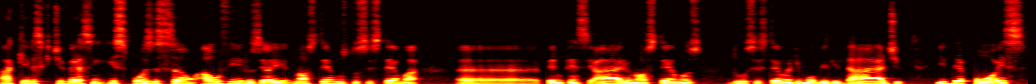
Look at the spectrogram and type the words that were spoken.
aqueles que tivessem exposição ao vírus e aí nós temos do sistema é, penitenciário nós temos do sistema de mobilidade e depois,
